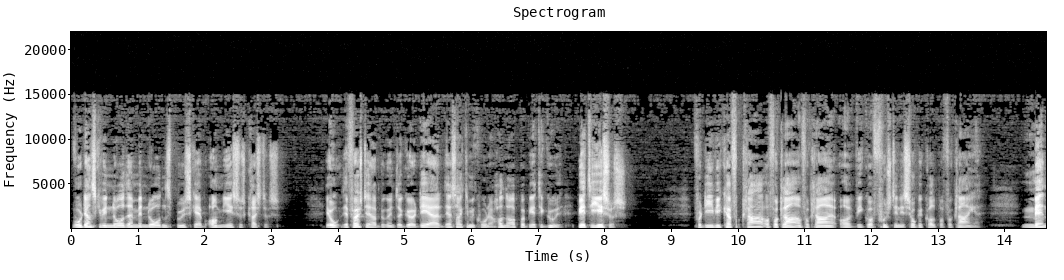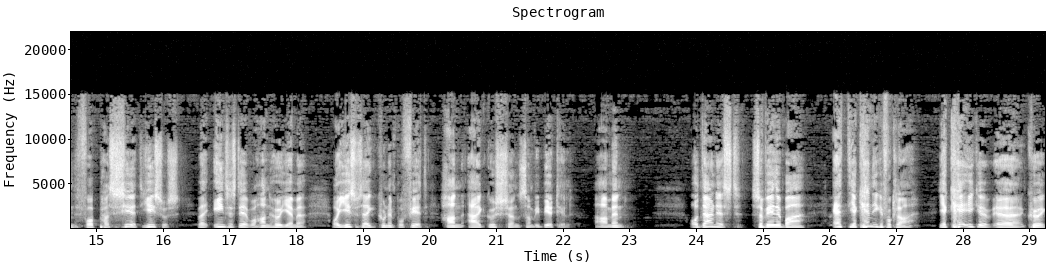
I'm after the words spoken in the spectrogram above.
Hvordan skal vi nå dem med nådens budskab om Jesus Kristus? Jo, det første, jeg har begyndt at gøre, det er, det har sagt til min kone, hold nu op og bed til Gud. Bed til Jesus. Fordi vi kan forklare og forklare og forklare, og vi går fuldstændig sukkerkold på forklaringer. Men får passeret Jesus hver eneste sted, hvor han hører hjemme. Og Jesus er ikke kun en profet, han er Guds søn, som vi beder til. Amen. Og dernæst, så ved jeg bare, at jeg kan ikke forklare. Jeg kan ikke uh, køre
